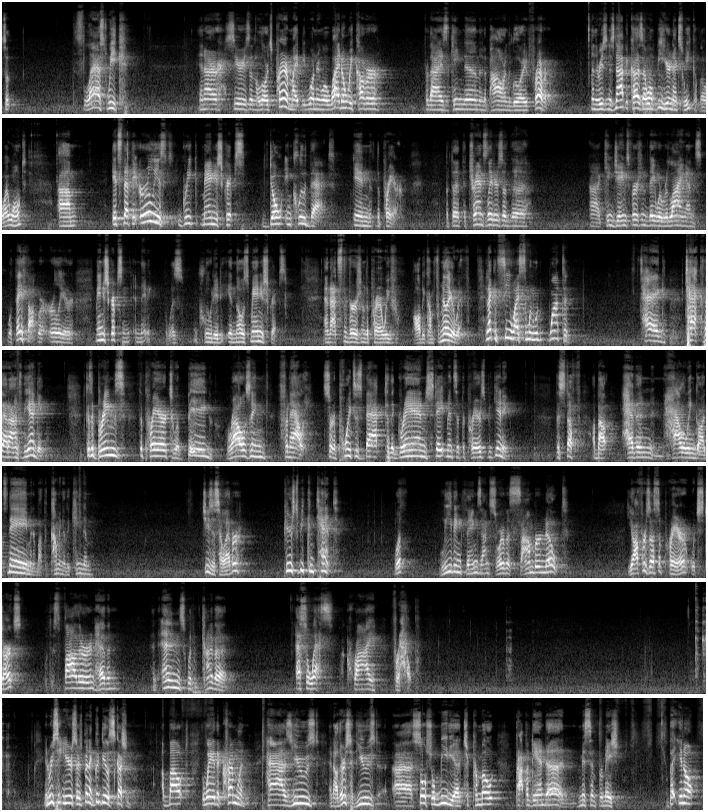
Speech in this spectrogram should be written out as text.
So, this last week in our series on the Lord's Prayer might be wondering well, why don't we cover for thine is the kingdom and the power and the glory forever? And the reason is not because I won't be here next week, although I won't. Um, it's that the earliest Greek manuscripts don't include that in the prayer. But the, the translators of the uh, King James Version, they were relying on what they thought were earlier manuscripts, and, and it was included in those manuscripts. And that's the version of the prayer we've all become familiar with. And I can see why someone would want to tag, tack that onto the ending, because it brings the prayer to a big, rousing finale. Sort of points us back to the grand statements at the prayer's beginning. The stuff about heaven and hallowing God's name and about the coming of the kingdom. Jesus, however, appears to be content with leaving things on sort of a somber note. He offers us a prayer which starts with his Father in heaven and ends with kind of a SOS, a cry for help. In recent years, there's been a good deal of discussion about the way the Kremlin has used, and others have used, uh, social media to promote propaganda and misinformation. But you know,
